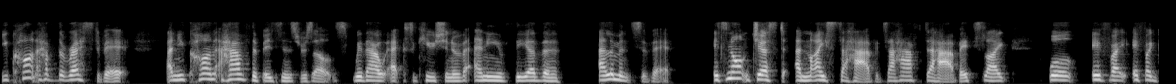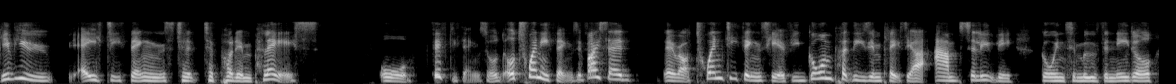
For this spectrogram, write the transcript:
you can't have the rest of it and you can't have the business results without execution of any of the other elements of it. It's not just a nice to have, it's a have to have. It's like well if i if i give you 80 things to to put in place or 50 things or, or 20 things if i said there are 20 things here. If you go and put these in place, they are absolutely going to move the needle.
